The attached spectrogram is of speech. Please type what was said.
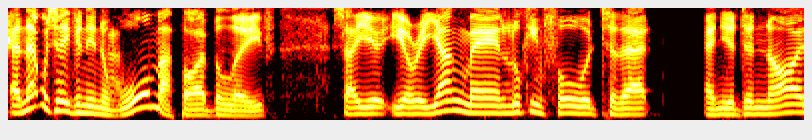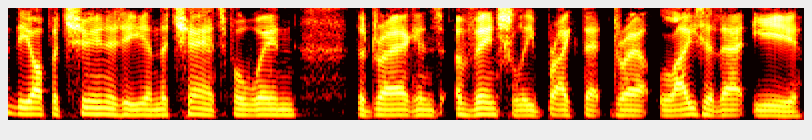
and that was even in a warm up, I believe. So you, you're a young man looking forward to that, and you're denied the opportunity and the chance for when the Dragons eventually break that drought later that year.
